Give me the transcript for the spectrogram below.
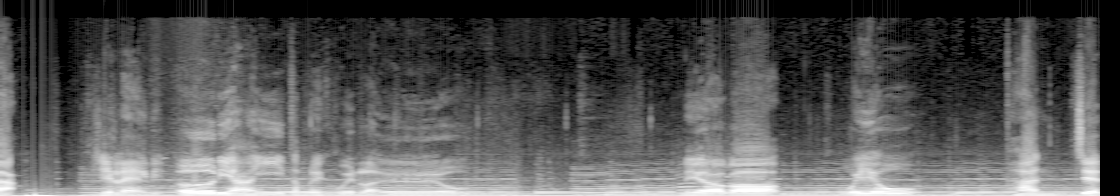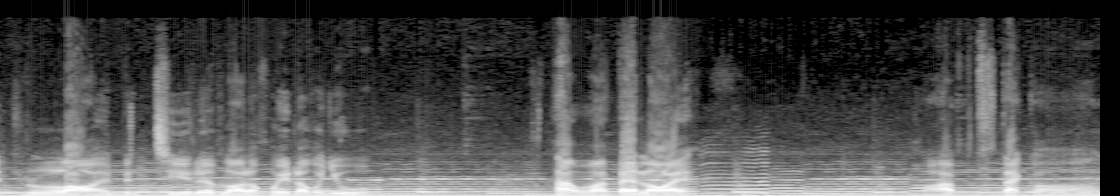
ละไม่ใช่แรงดิเออนี่ไงทำได้คุยแล้วนี่เราก็เวลพันเจ็ดร้อยเป็นที่เรียบร้อยแล้วเควสเราก็อยู่ห่างประมาณ800ขออัพ แต็กก่อน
